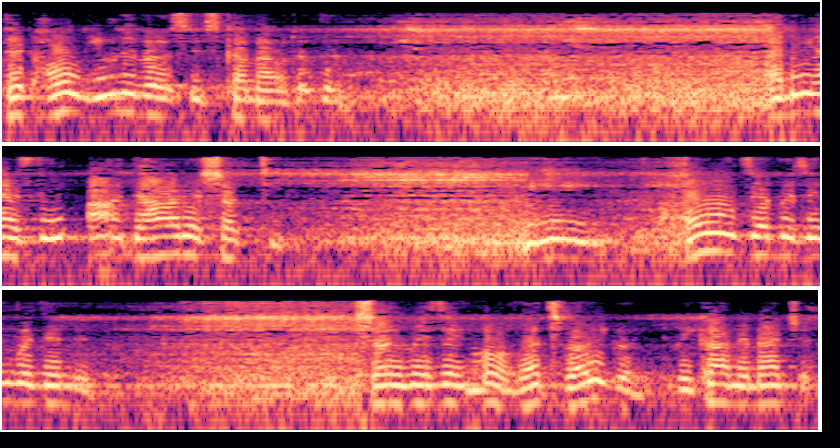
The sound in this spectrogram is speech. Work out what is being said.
that whole universes come out of them. And he has the Adhara Shakti. He holds everything within him. So you may think, oh, that's very good. We can't imagine.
